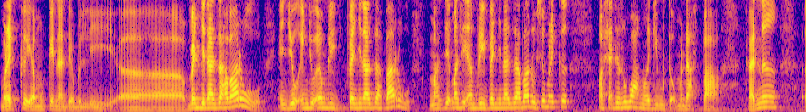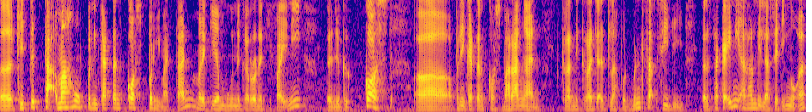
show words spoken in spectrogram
mereka yang mungkin ada beli uh, van jenazah baru, NGO-NGO yang beli van jenazah baru, masjid-masjid yang beli van jenazah baru. So mereka masih ada ruang lagi untuk mendaftar kerana uh, kita tak mahu peningkatan kos perkhidmatan mereka yang menggunakan RON95 ini dan juga kos uh, peningkatan kos barangan kerana kerajaan telah pun mensubsidi dan setakat ini alhamdulillah saya tengok eh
